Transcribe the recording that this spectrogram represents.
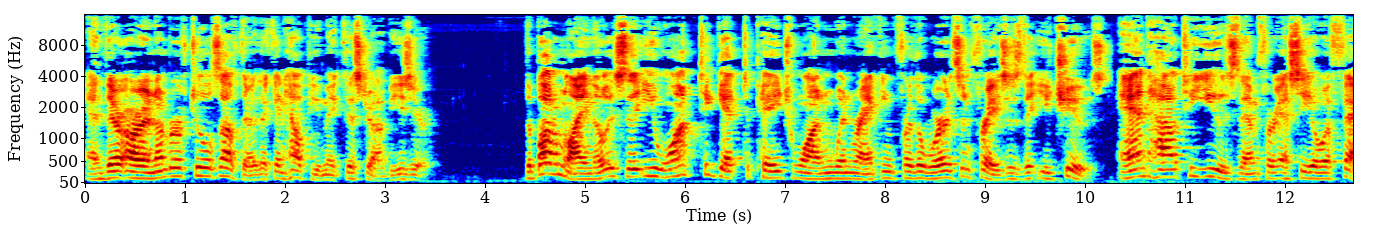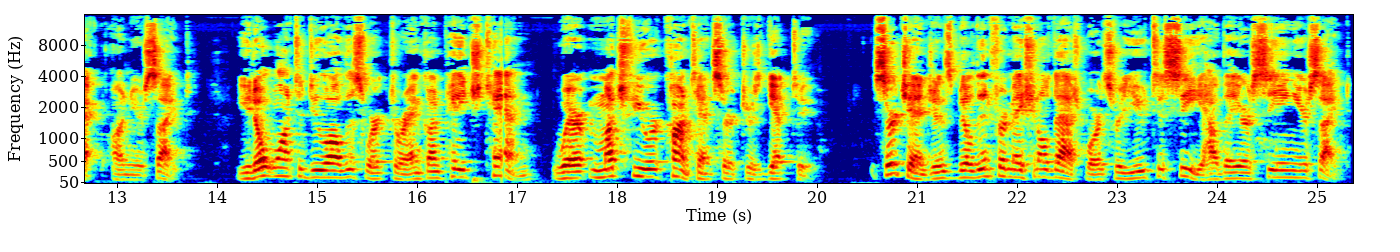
And there are a number of tools out there that can help you make this job easier. The bottom line, though, is that you want to get to page one when ranking for the words and phrases that you choose, and how to use them for SEO effect on your site. You don't want to do all this work to rank on page 10, where much fewer content searchers get to. Search engines build informational dashboards for you to see how they are seeing your site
